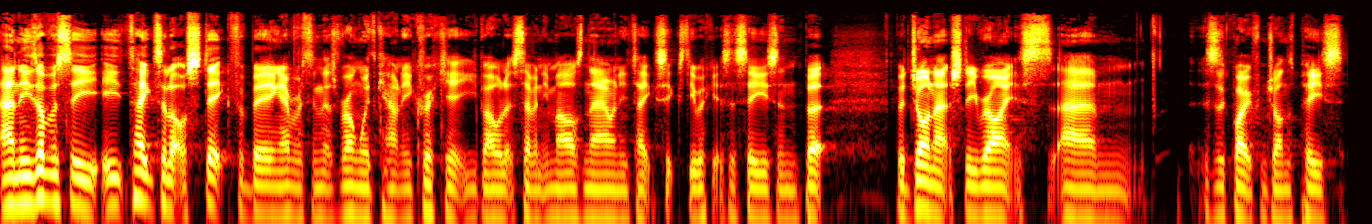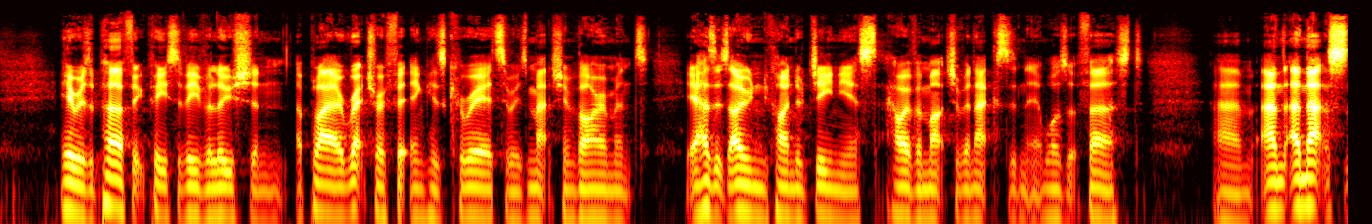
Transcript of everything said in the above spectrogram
And he's obviously he takes a lot of stick for being everything that's wrong with county cricket. You bowl at seventy miles an hour and you take sixty wickets a season. But but John actually writes. Um, this is a quote from John's piece. Here is a perfect piece of evolution. A player retrofitting his career to his match environment. It has its own kind of genius, however much of an accident it was at first. Um, and and that's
